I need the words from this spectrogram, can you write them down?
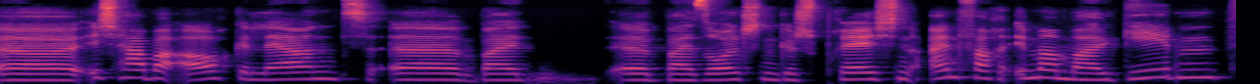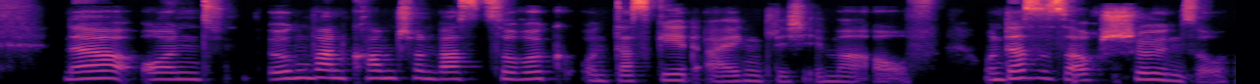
äh, ich habe auch gelernt, äh, bei, äh, bei solchen Gesprächen einfach immer mal geben, ne? Und irgendwann kommt schon was zurück und das geht eigentlich immer auf. Und das ist auch schön so.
